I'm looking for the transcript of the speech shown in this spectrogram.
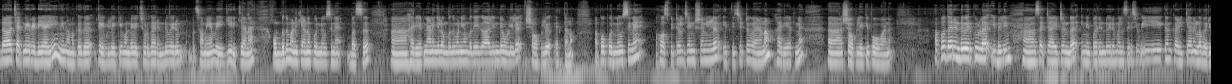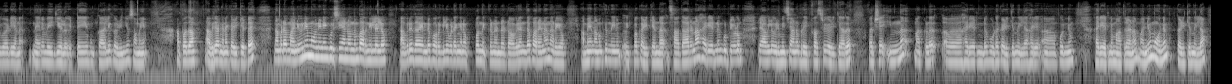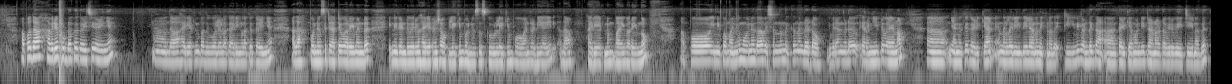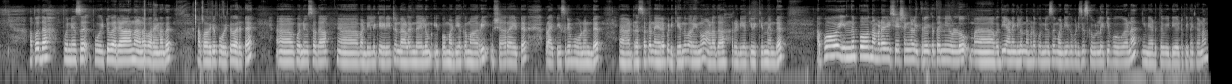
ഇതാ ചട്നി റെഡിയായി ഇനി നമുക്കത് ടേബിളിലേക്ക് കൊണ്ട് വെച്ച് കൊടുക്കാം. രണ്ടുപേരും സമയം വൈകിയിരിക്കുകയാണ്. ഒമ്പത് മണിക്കാണ് പൊന്നൂസിന് ബസ്. ആ, ഹരിയേട്ടനാണെങ്കിൽ ഒമ്പത് മണി ഒമ്പതേ കാലിന്റെ ഉള്ളിൽ ഷോപ്പിൽ എത്തണം. അപ്പോൾ പൊന്നൂസിനെ ഹോസ്പിറ്റൽ ജംഗ്ഷനിൽ എത്തിച്ചിട്ട് വേണം ആ, ഷോപ്പിലേക്ക് പോവാൻ അപ്പോൾ അതാ രണ്ടുപേർക്കുള്ള ഇഡലിയും സെറ്റായിട്ടുണ്ട്. ഇനിയിപ്പോൾ രണ്ടുപേരും മത്സരിച്ച് വേഗം കഴിക്കാനുള്ള പരിപാടിയാണ്. നേരം വൈകിയല്ലോ എട്ടേ മുക്കാൽ കഴിഞ്ഞു സമയം. അപ്പോൾ അതാ അവരങ്ങനെ കഴിക്കട്ടെ. നമ്മുടെ മനുവിനെയും മോനിനെയും കുറിച്ച് ഞാനൊന്നും പറഞ്ഞില്ലല്ലോ. അവരിതാ എന്റെ പുറകിൽ ഇവിടെ ഇങ്ങനെ ഒപ്പം നിൽക്കുന്നുണ്ട് കേട്ടോ. അവരെന്താ പറയണമെന്നറിയോ അമ്മേ നമുക്ക് ഇന്നിനും ഇപ്പം കഴിക്കേണ്ട സാധാരണ ഹരിയേട്ടനും കുട്ടികളും രാവിലെ ഒരുമിച്ചാണ് ബ്രേക്ക്ഫാസ്റ്റ് കഴിക്കാറ്. പക്ഷേ ഇന്ന് മക്കൾ ഹരിയേട്ടന്റെ കൂടെ കഴിക്കുന്നില്ല. ഹരി പൊന്നും ഹരിയേട്ടനും മാത്രമാണ്. മനു മോനും കഴിക്കുന്നില്ല. അപ്പോൾ അതാ അവർ ഫുഡൊക്കെ കഴിച്ച് കഴിഞ്ഞ് അതാ ഹരിയേട്ടൻ പതിവ് പോലെയുള്ള കാര്യങ്ങളൊക്കെ കഴിഞ്ഞ് അതാ പൊന്നൂസ് ടാറ്റ പറയുന്നുണ്ട് ഇനി രണ്ടുപേരും ഹരിയേട്ടൻ ഷോപ്പിലേക്കും പൊന്നൂസ് സ്കൂളിലേക്കും പോകാൻ റെഡിയായി. അതാ ഹരിയേട്ടനും ബൈ പറയുന്നു. അപ്പോൾ ഇനിയിപ്പോൾ മനു മോനും ഇതാ വിശന്ന് നിൽക്കുന്നുണ്ട് കേട്ടോ. ഇവരങ്ങോട്ട് ഇറങ്ങിയിട്ട് വേണം ഞങ്ങൾക്ക് കഴിക്കാൻ എന്നുള്ള രീതിയിലാണ് നിൽക്കുന്നത് ടി വി കണ്ട് കഴിക്കാൻ വേണ്ടിയിട്ടാണ് കേട്ടോ അവർ വെയിറ്റ് ചെയ്യണത്. അപ്പോൾ അതാ പൊന്നൂസ് പോയിട്ട് വരാമെന്നാണ് പറയണത്. അപ്പോൾ അവർ പോയിട്ട് വരട്ടെ. പൊന്നൂസത വണ്ടിയിൽ കയറിയിട്ടുണ്ട് ആളെന്തായാലും ഇപ്പോൾ മടിയൊക്കെ മാറി ഉഷാറായിട്ട് പ്രാക്ടീസിന് പോകുന്നുണ്ട് ഡ്രസ്സൊക്കെ നേരെ പിടിക്കുമെന്ന് പറയുന്നു. ആളതാ റെഡിയാക്കി വെക്കുന്നുണ്ട്. അപ്പോൾ ഇന്നിപ്പോൾ നമ്മുടെ വിശേഷങ്ങൾ ഇത്രയൊക്കെ തന്നെയുള്ളൂ അവധിയാണെങ്കിലും നമ്മുടെ പൊന്നൂസ് മടിയൊക്കെ പിടിച്ച് സ്കൂളിലേക്ക് പോവുകയാണ്. ഇനി അടുത്ത വീഡിയോ ആയിട്ട് പിന്നെ കാണാം.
